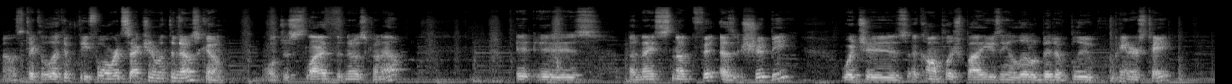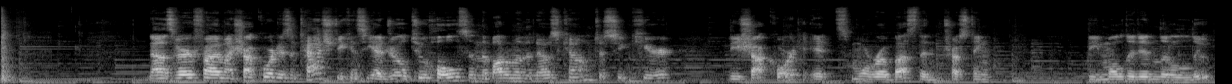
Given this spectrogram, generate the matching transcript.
Now let's take a look at the forward section with the nose cone. We'll just slide the nose cone out. It is a nice snug fit as it should be, which is accomplished by using a little bit of blue painter's tape. Now let's verify my shock cord is attached. You can see I drilled two holes in the bottom of the nose cone to secure the shock cord. It's more robust than trusting the molded in little loop.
